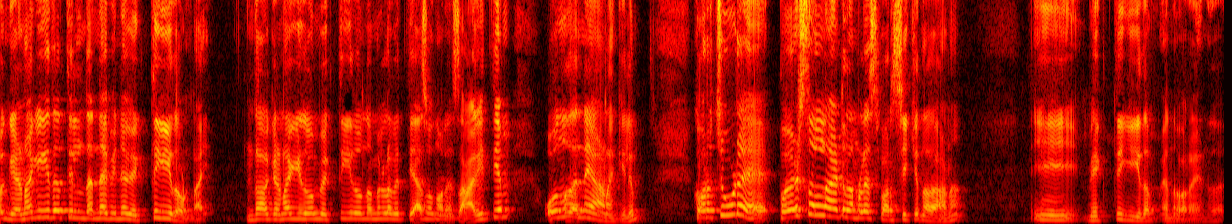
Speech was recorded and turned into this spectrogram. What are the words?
ഇപ്പം ഗണഗീതത്തിൽ തന്നെ പിന്നെ വ്യക്തിഗീതം ഉണ്ടായി. എന്താ ഗണഗീതവും വ്യക്തിഗീതവും തമ്മിലുള്ള വ്യത്യാസം എന്ന് പറഞ്ഞാൽ സാഹിത്യം ഒന്ന് തന്നെയാണെങ്കിലും കുറച്ചുകൂടെ പേഴ്സണലായിട്ട് നമ്മളെ സ്പർശിക്കുന്നതാണ് ഈ വ്യക്തിഗീതം എന്ന് പറയുന്നത്.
